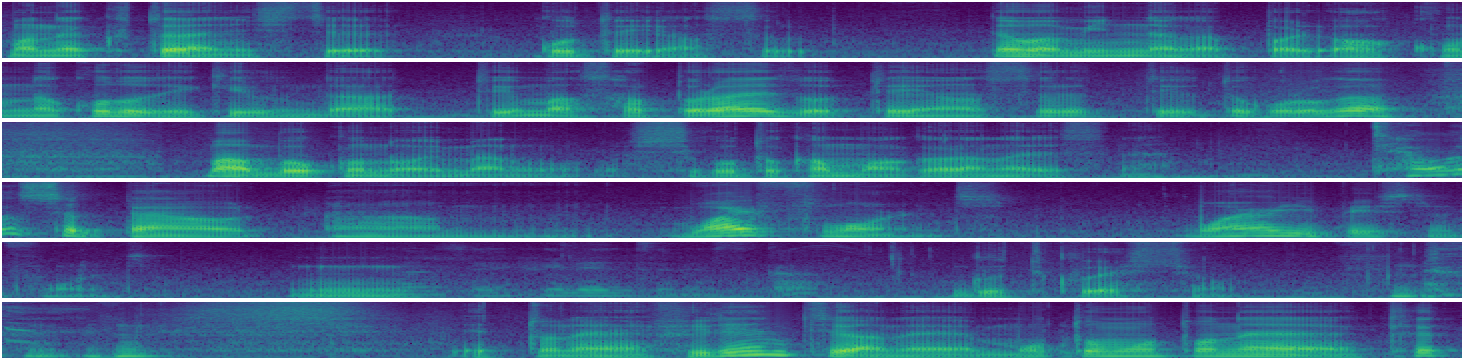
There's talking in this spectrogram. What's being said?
まあ、ネクタイにしてご提案するでもみんながやっぱりあこんなことできるんだっていう、まあ、サプライズを提案するっていうところが、まあ、僕の今の仕事かもわからないですね。Tell us about um, why Florence? Why are you based in Florence? うん。なぜフィレンツェですか？Good question. えっとねフィレンツェはねもともとね結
